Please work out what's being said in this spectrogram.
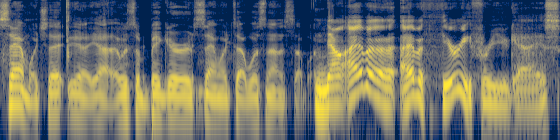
sandwich. That yeah, yeah, it was a bigger sandwich that was not a Subway. Now I have a I have a theory for you guys.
